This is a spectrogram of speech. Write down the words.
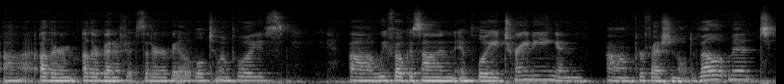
uh, other, other benefits that are available to employees. Uh, we focus on employee training and um, professional development.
